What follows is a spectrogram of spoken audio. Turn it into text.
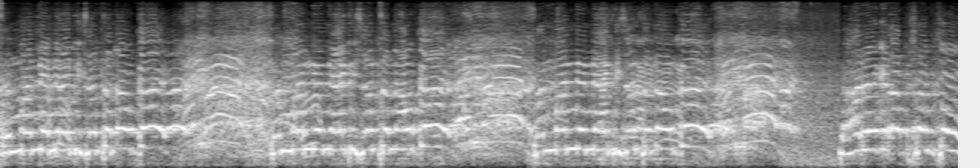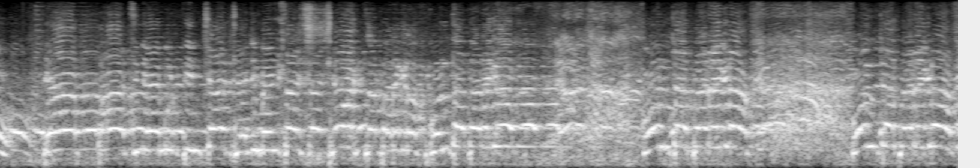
सन्मान्य न्यायाधीशांचं नाव काय? सन्मान्य न्यायाधीशांचं नाव काय? सन्मान्य न्यायाधीशांचं नाव काय? पॅरेग्राफ सांगतो. त्या पाच न्यायमूर्तींच्या जजमेंटचा शेवटचा पॅरेग्राफ कोणता पॅरेग्राफ कोणता पॅरेग्राफ कोणता पॅरेग्राफ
